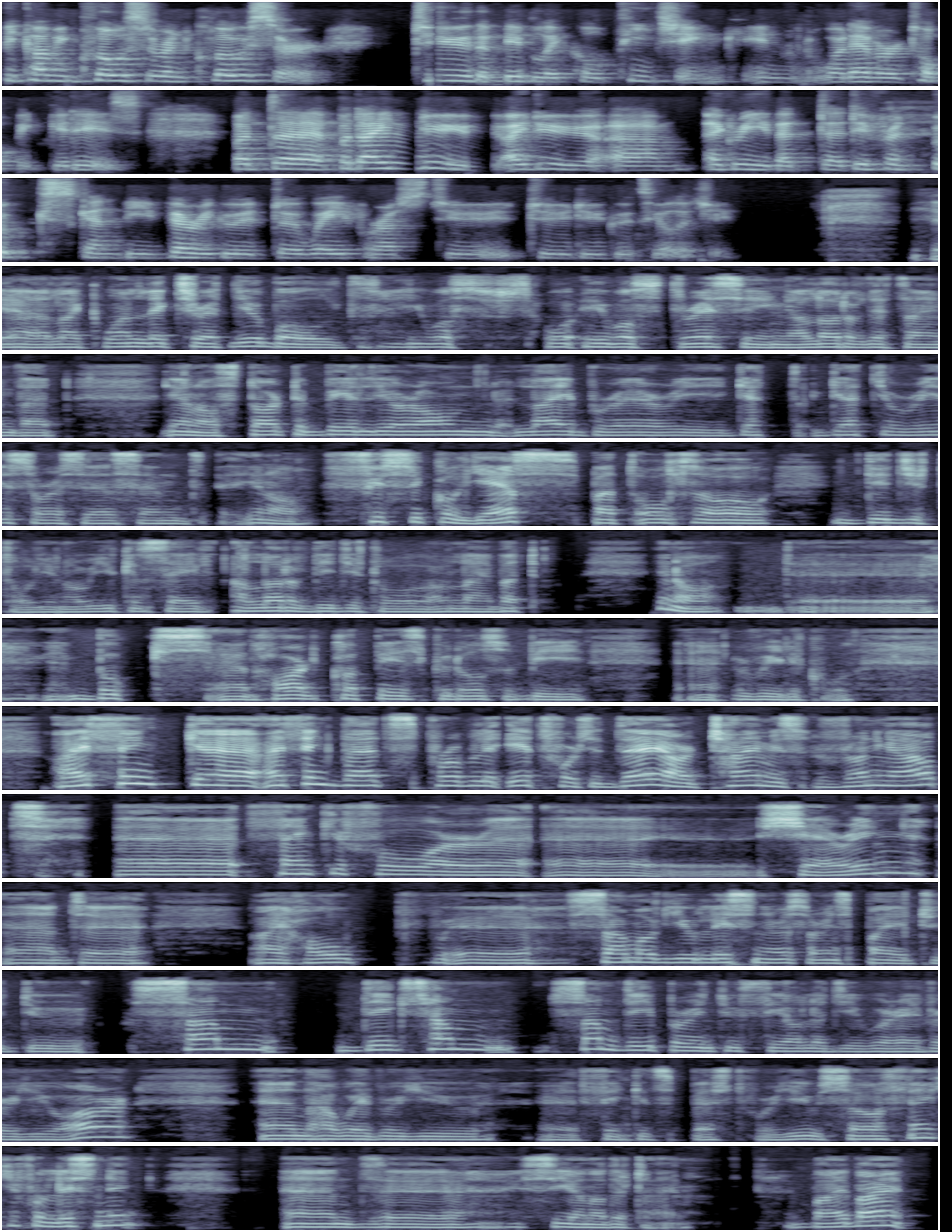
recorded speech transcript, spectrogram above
becoming closer and closer to the biblical teaching in whatever topic it is. But uh, but i do i do um, agree that uh, different books can be very good uh, way for us to to do good theology. Yeah like one lecture at newbold he was he was stressing a lot of the time that you know start to build your own library get get your resources and you know physical yes but also digital you know you can save a lot of digital online but you know uh, books and hard copies could also be uh, really cool I think uh, I think that's probably it for today. Our time is running out. Uh, thank you for uh, uh sharing, and uh, I hope uh, some of you listeners are inspired to do some dig some some deeper into theology wherever you are, and however you think it's best for you. So thank you for listening, and see you another time. Bye bye.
